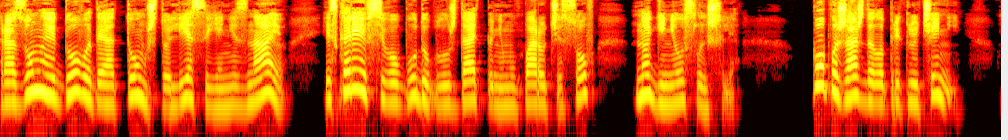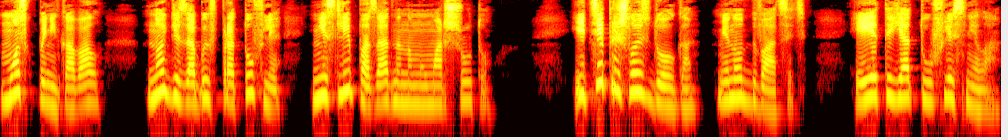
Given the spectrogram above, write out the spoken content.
Разумные доводы о том, что леса я не знаю и, скорее всего, буду блуждать по нему пару часов, ноги не услышали. Попа жаждала приключений, мозг паниковал, ноги, забыв про туфли, несли по заданному маршруту. Идти пришлось долго, минут двадцать. И это я туфли сняла.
